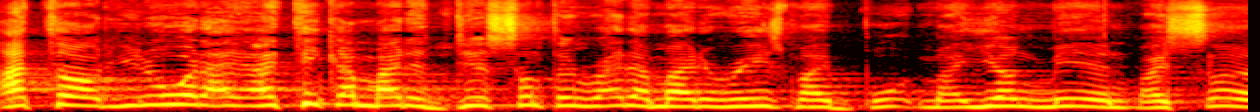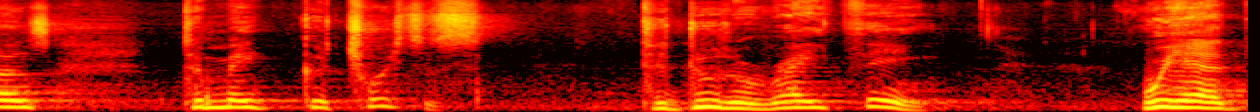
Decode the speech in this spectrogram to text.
I thought, you know what? I, I think I might have did something right. I might have raised my boy, my young men, my sons, to make good choices, to do the right thing. We had,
